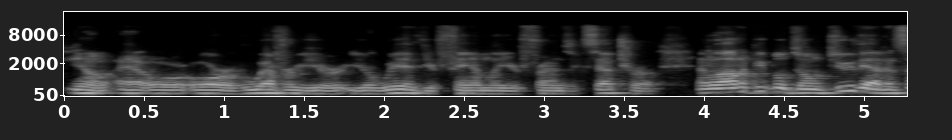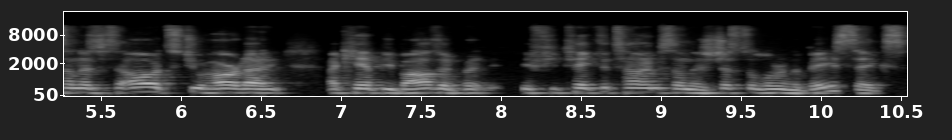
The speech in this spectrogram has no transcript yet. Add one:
you know eh, or, or whoever you're you're with your family your friends etc and a lot of people don't do that. And sometimes say oh it's too hard. I i can't be bothered. But if you take the time sometimes just to learn the basics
